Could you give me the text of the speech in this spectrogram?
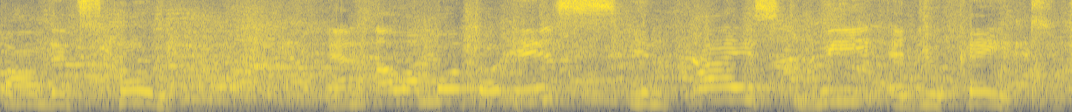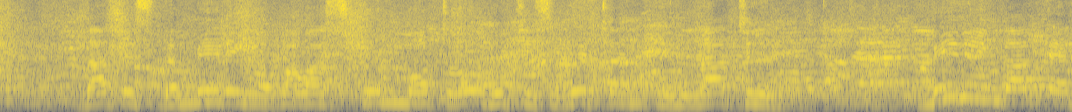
founded school and our motto is in Christ we educate. That is the meaning of our school motto which is written in Latin. Meaning that at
